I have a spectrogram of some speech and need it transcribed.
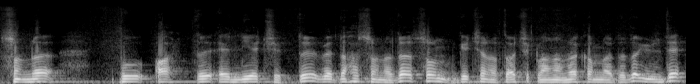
Sonra bu arttı 50'ye çıktı ve daha sonra da son geçen hafta açıklanan rakamlarda da yüzde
